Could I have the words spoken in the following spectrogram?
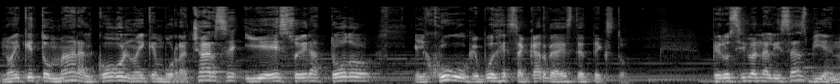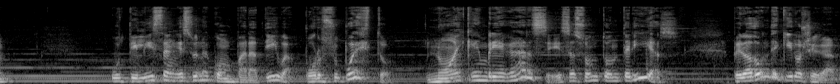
No hay que tomar alcohol, no hay que emborracharse y eso era todo el jugo que puedes sacar de este texto. Pero si lo analizas bien, utilizan es una comparativa, por supuesto. No hay que embriagarse, esas son tonterías. Pero ¿a dónde quiero llegar?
